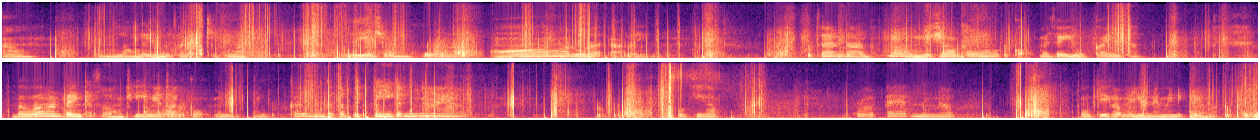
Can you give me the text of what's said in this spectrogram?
เอาลองเล่นดูก็น่าคิดมากสีชมพูนะอ๋อ รู้แล้วอะไรแต่ด่านพวกนี้ผมไม่ชอบเพราะว่าเกาะมันจะอยู่ไกลครับ แบบว่ามันเป็นแค่สองทีมเนี่ยถ้าเกาะมันอยู่ใกล้มันก็จะไปตีกันง่ายครับ โอเคครับ รอแป๊บหนึ่งนะครับ โอเคครับมาอยู่ในมินิเกมอะโอ้โห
